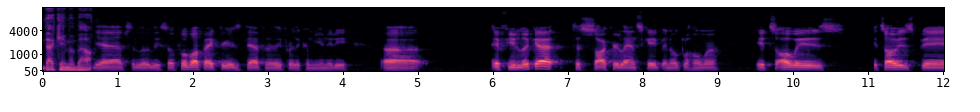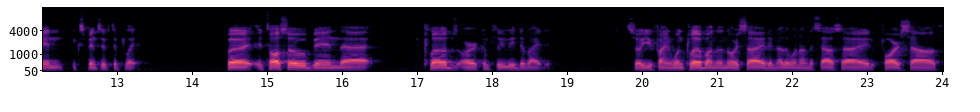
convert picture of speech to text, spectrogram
that came about. Yeah, absolutely. So Football Factory is definitely for the community. Uh, if you look at the soccer landscape in Oklahoma, it's always it's always been expensive to play. But it's also been that clubs are completely divided. So you find one club on the north side, another one on the south side, far south,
